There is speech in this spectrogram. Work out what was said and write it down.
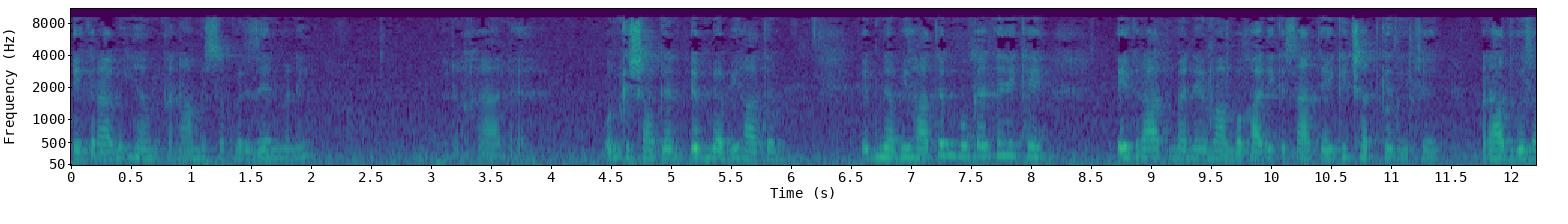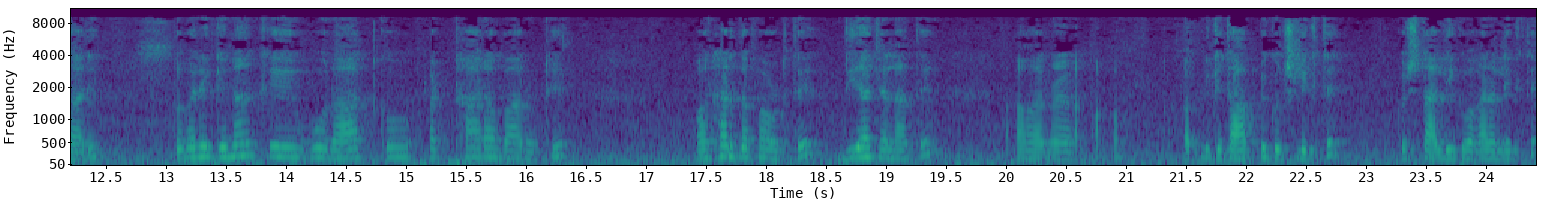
ایک راوی ہیں، ان کا نام اس وقت میرے ذہن میں نہیں۔ میرا خیال ہے، ان کے شاگرد ابن ابی حاتم۔ ابن ابی حاتم، وہ کہتے ہیں کہ ایک رات میں نے امام بخاری کے ساتھ ایک ہی چھت کے نیچے رات گزاری۔ تو میں نے گنا کہ وہ رات کو اٹھارہ بار اٹھے۔ اور ہر دفعہ اٹھتے، دیا جلاتے اور اپنی کتاب پہ کچھ لکھتے، کچھ تعلیق وغیرہ لکھتے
